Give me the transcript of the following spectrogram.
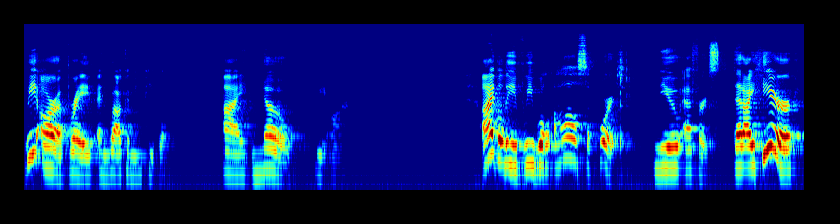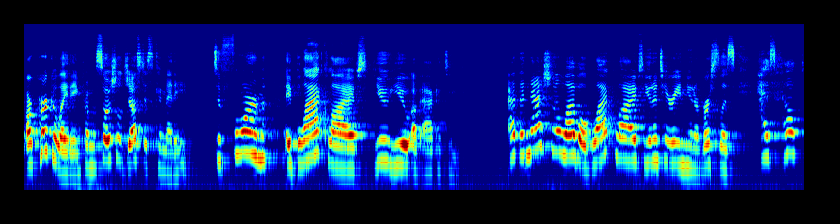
We are a brave and welcoming people. I know we are. I believe we will all support new efforts that I hear are percolating from the Social Justice Committee to form a Black Lives UU of Accotink. At the national level, Black Lives Unitarian Universalist has helped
